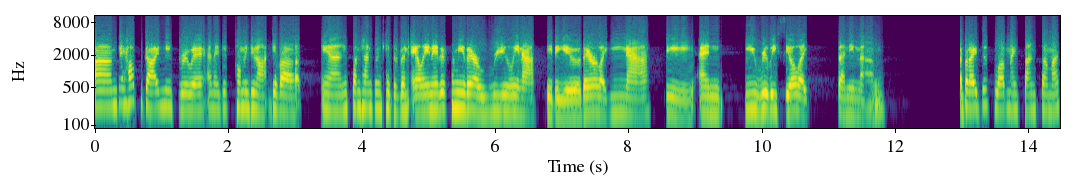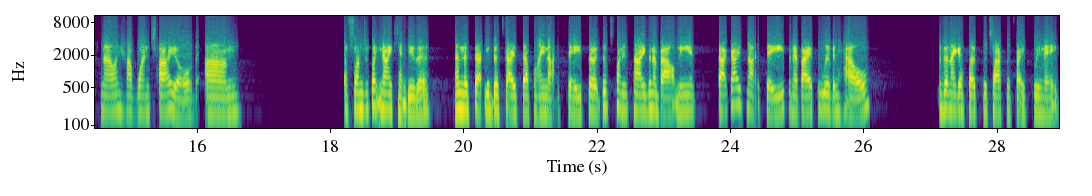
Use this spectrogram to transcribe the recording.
um, they helped guide me through it, and they just told me do not give up. And sometimes when kids have been alienated from you, they're really nasty to you. They're like nasty. And you really feel like sending them. But I just love my son so much and I only have one child. Um, so I'm just like, no, I can't do this. And this, this guy's definitely not safe. So at this point, it's not even about me. It's, that guy's not safe. And if I have to live in hell, then I guess that's the sacrifice we make.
